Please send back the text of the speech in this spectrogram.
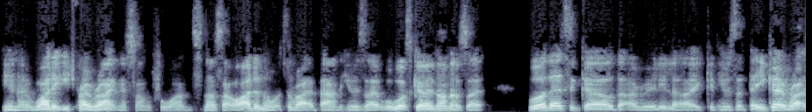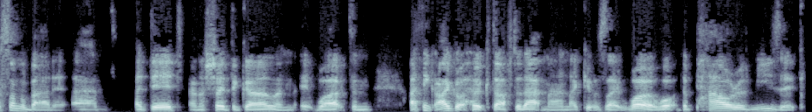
you know, why don't you try writing a song for once? And I was like, well, I don't know what to write about. And he was like, well, what's going on? I was like, well, there's a girl that I really like. And he was like, there you go, write a song about it. And I did. And I showed the girl and it worked. And I think I got hooked after that, man. Like it was like, whoa, what the power of music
